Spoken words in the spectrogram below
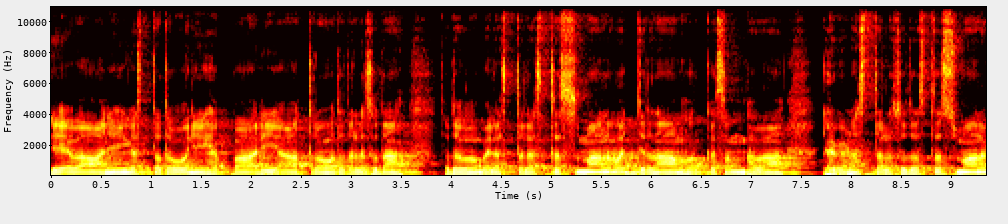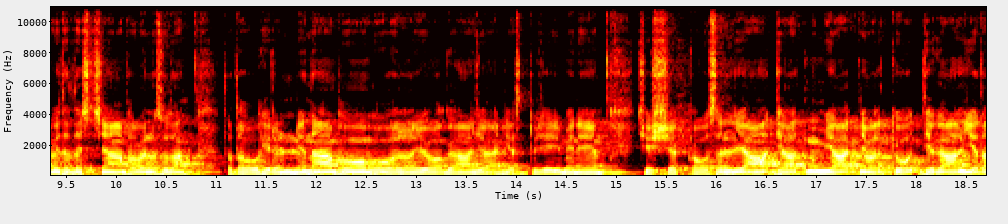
ദേവാനീകസ്തതോനിഹ പാരിയാത്രോऽഥ തലസുത തതോ ബലസ്ഥലസ്തസ്മാൽവജ്രനാമഹുർക്കസംഭവ ഗഗണസ്ഥലസുതസ്തസ്മാൽവിധതശ്ചാഭവലസുത തതോ ഹിരണ്യനാഭോ ഭൂയോഗാചാര്യസ്തു ജൈമിനെ ശിഷ്യകൗസല്യാധ്യാത്മം യാജ്ഞവൽക്യോധ്യകാല്യത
